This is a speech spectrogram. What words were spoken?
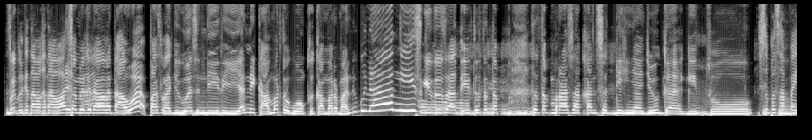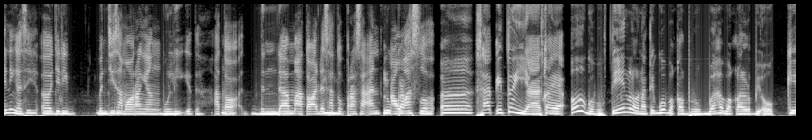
gue Sambil ketawa-ketawa sambil ketawa-ketawa pas lagi gue sendirian di kamar tuh gue ke kamar mandi gue nangis gitu saat itu. tetap tetap merasakan sedihnya juga gitu. Sempet Gitu. sampai ini gak sih eh, jadi benci sama orang yang bully gitu atau dendam atau ada satu perasaan Luka. awas loh. Eh, saat itu iya kayak oh gue buktiin lo nanti gue bakal berubah bakal lebih oke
